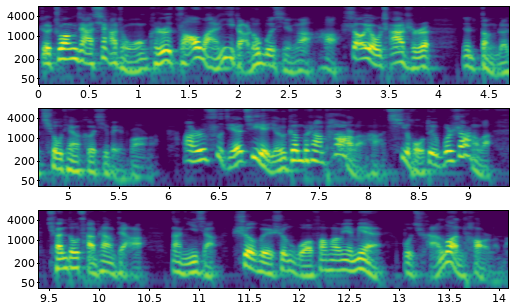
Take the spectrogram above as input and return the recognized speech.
这庄稼下种可是早晚一点都不行啊！哈，稍有差池，那等着秋天喝西北风了。二十四节气也就跟不上趟了哈，气候对不上了，全都踩不上点儿。那你想，社会生活方方面面不全乱套了吗？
